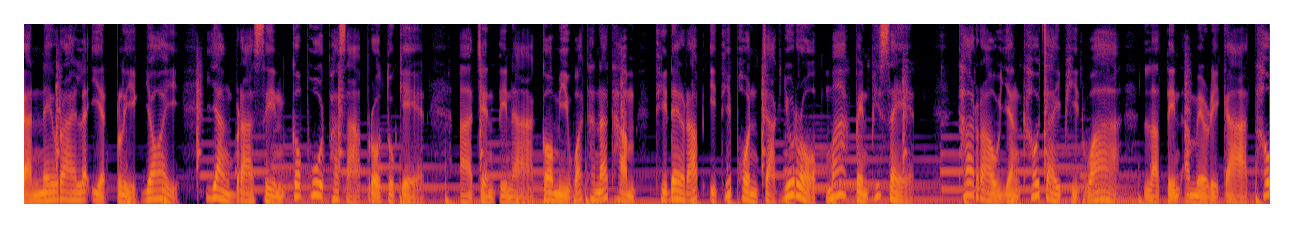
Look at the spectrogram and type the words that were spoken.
กันในรายละเอียดปลีกย่อย อย่างบราซิลก็พูดภาษาโปรตุเกสอาร์เจนตินาก็มีวัฒนธรรมที่ได้รับอิทธิพลจากยุโรปมากเป็นพิเศษ ถ้าเรายังเข้าใจผิดว่าละตินอเมริกาเท่า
